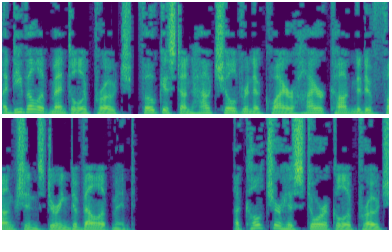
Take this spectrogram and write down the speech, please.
A developmental approach, focused on how children acquire higher cognitive functions during development. A culture historical approach,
